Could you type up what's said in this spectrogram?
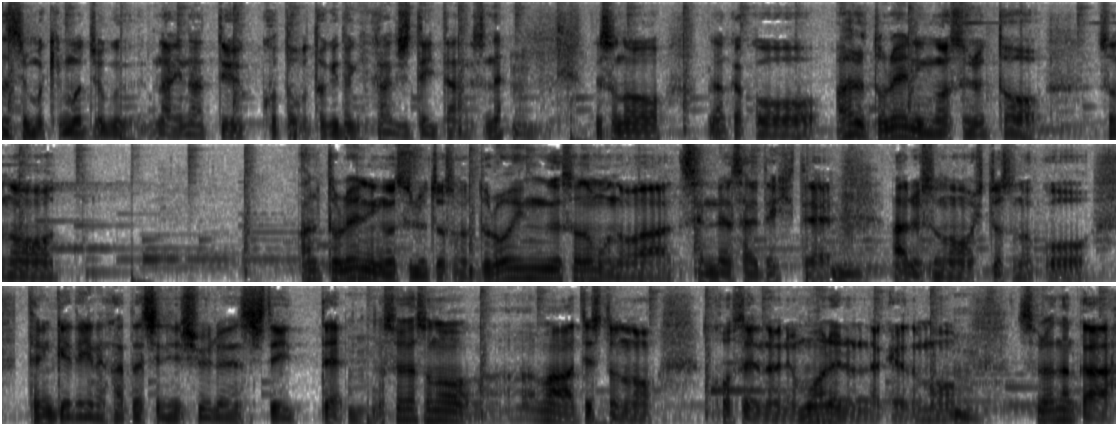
ずしも気持ちよくないなっていうことを時々感じていたんですね。でそのなんかこうあるトレーニングをするとそのあるトレーニングをするとそのドローイングそのものは洗練されてきて、うん、あるその一つのこう典型的な形に修練していって、うん、それがその、まあ、アーティストの個性のように思われるんだけれども、うん、それはなんか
